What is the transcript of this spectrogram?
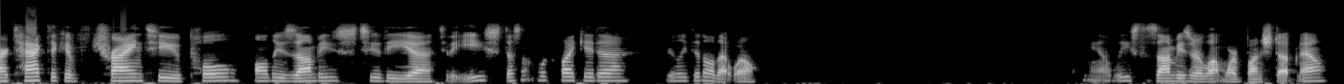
our tactic of trying to pull all these zombies to the uh, to the east doesn't look like it uh, really did all that well. I mean, at least the zombies are a lot more bunched up now.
